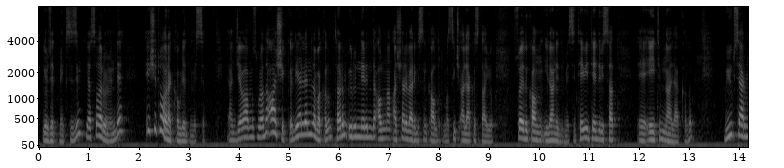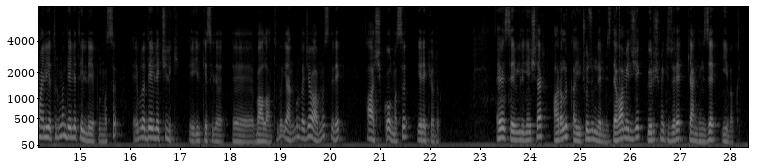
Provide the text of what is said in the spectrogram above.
gözetmeksizin yasalar önünde eşit olarak kabul edilmesi. Yani cevabımız burada A şıkkı. Diğerlerine de bakalım. Tarım ürünlerinde alınan aşarı vergisinin kaldırılması hiç alakası daha yok. Soyadı kanunun ilan edilmesi, tevhid tedrisat e, eğitimle alakalı. Büyük sermayeli yatırımın devlet eliyle yapılması. E, bu da devletçilik e, ilkesiyle e, bağlantılı. Yani burada cevabımız direkt A şıkkı olması gerekiyordu. Evet sevgili gençler, Aralık ayı çözümlerimiz devam edecek. Görüşmek üzere. Kendinize iyi bakın.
